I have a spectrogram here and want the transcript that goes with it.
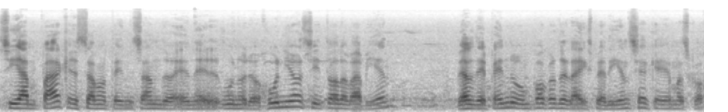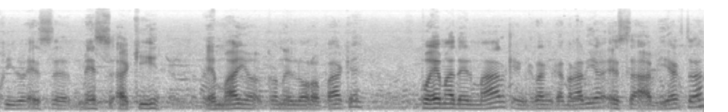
Siam Park estamos pensando en el 1 de junio si todo va bien, pero depende un poco de la experiencia que hemos cogido este mes aquí en mayo con el Oro Parque Poema del Mar, que en Gran Canaria está abierta,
